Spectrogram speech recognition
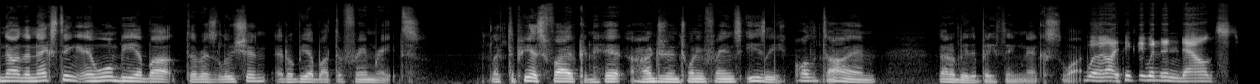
no. The next thing it won't be about the resolution. It'll be about the frame rates. Like the PS5 can hit 120 frames easily all the time. That'll be the big thing next. Watch. Well, I think they would announce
